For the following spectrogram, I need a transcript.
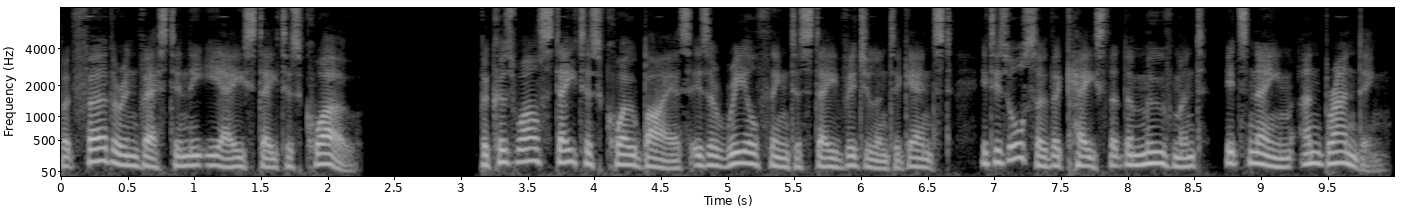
but further invest in the EA status quo. Because while status quo bias is a real thing to stay vigilant against, it is also the case that the movement, its name and branding,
